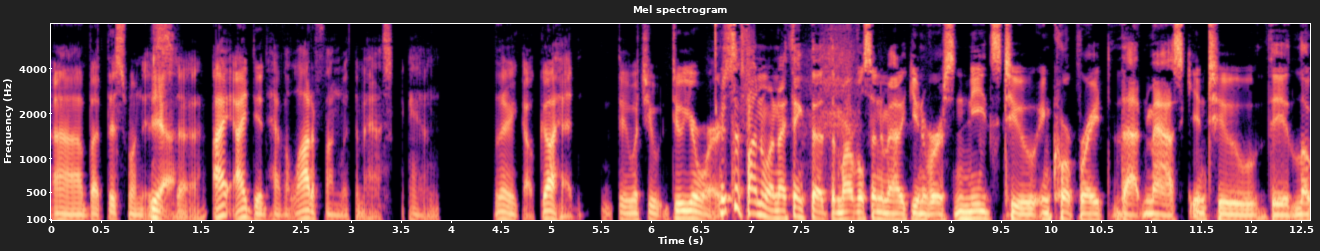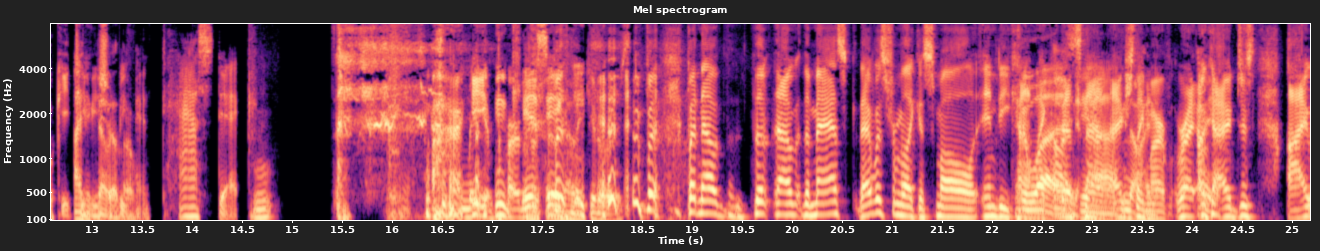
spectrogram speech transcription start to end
Uh, but this one is. Yeah. Uh, I I did have a lot of fun with the mask, and there you go. Go ahead, do what you do. Your worst. It's a fun one. I think that the Marvel Cinematic Universe needs to incorporate that mask into the Loki I TV think that show, would be though. fantastic. Mm. Make it part of the universe. but but now the now the mask that was from like a small indie comic. was, That's yeah. not actually No, Marvel, right? Okay, know. I, just I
